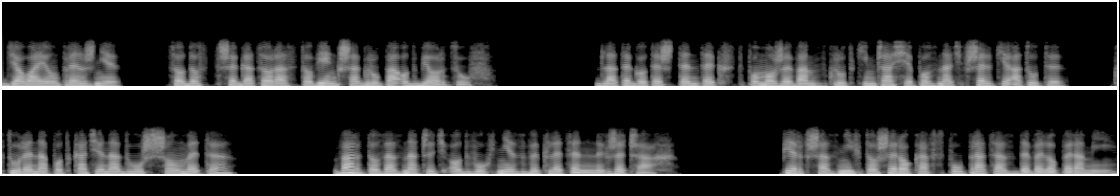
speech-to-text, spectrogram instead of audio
Działają prężnie, co dostrzega coraz to większa grupa odbiorców. Dlatego też ten tekst pomoże Wam w krótkim czasie poznać wszelkie atuty, które napotkacie na dłuższą metę. Warto zaznaczyć o dwóch niezwykle cennych rzeczach. Pierwsza z nich to szeroka współpraca z deweloperami.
